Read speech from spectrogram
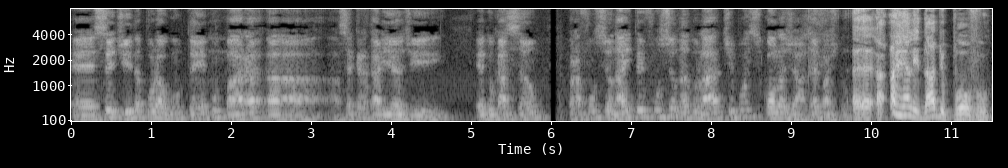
é, cedida por algum tempo para a, a Secretaria de Educação para funcionar e ter funcionando lá, tipo uma escola já, né, pastor? É, a, a, realidade, o povo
